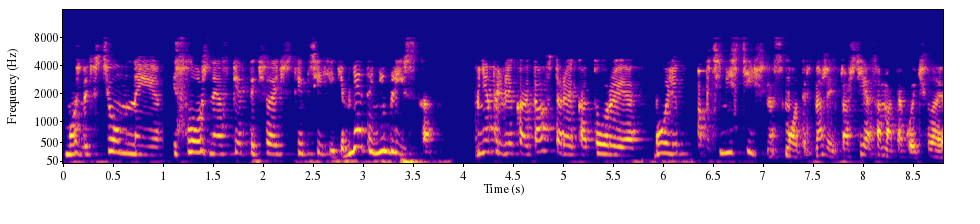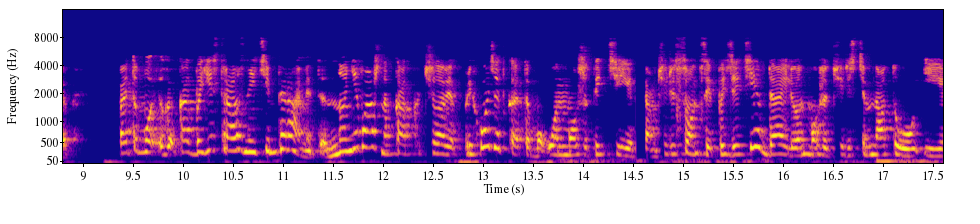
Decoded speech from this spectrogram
может быть, в темные и сложные аспекты человеческой психики. Мне это не близко. Меня привлекают авторы, которые более оптимистично смотрят на жизнь, потому что я сама такой человек. Поэтому э, как бы есть разные темпераменты. Но неважно, как человек приходит к этому, он может идти там, через солнце и позитив, да, или он может через темноту и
